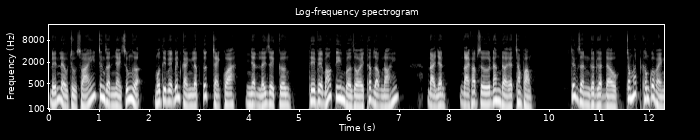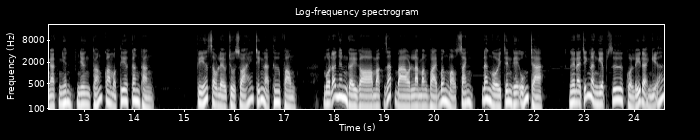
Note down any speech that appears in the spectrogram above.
Đến lều chủ soái, Trương dần nhảy xuống ngựa, một thị vệ bên cạnh lập tức chạy qua, nhận lấy dây cương. Thị vệ báo tin vừa rồi thấp giọng nói, Đại nhân, Đại Pháp Sư đang đợi ở trong phòng. trước dần gật gật đầu, trong mắt không có vẻ ngạc nhiên, nhưng thoáng qua một tia căng thẳng. Phía sau lều chủ soái chính là thư phòng. Một lão nhân gầy gò mặc giáp bào làm bằng vải bông màu xanh, đang ngồi trên ghế uống trà. Người này chính là nghiệp sư của Lý Đại Nghĩa,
